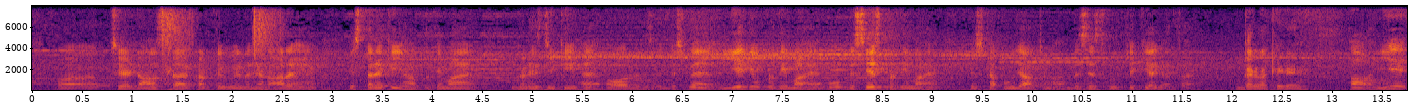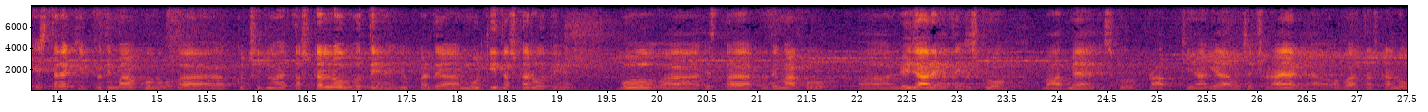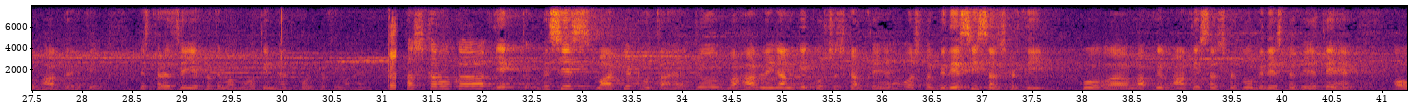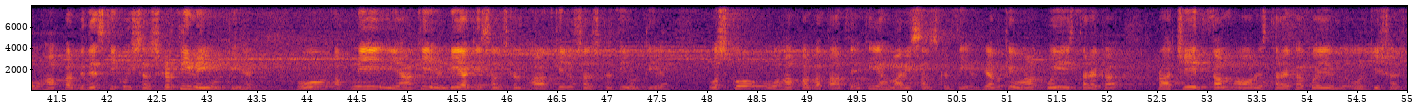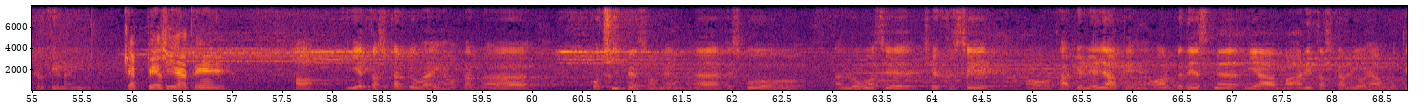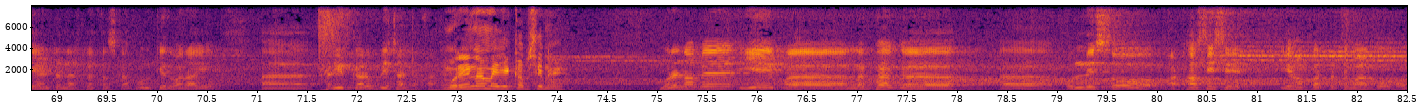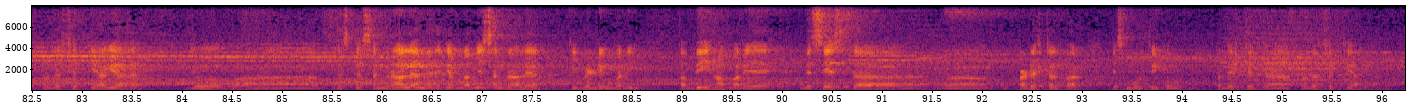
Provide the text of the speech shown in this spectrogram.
से डांस करते हुए नज़र आ रहे हैं। इस तरह की यहाँ प्रतिमाएँ गणेश जी की हैं और इसमें ये जो प्रतिमा है वो विशेष प्रतिमा है जिसका पूजा अर्चना विशेष रूप से किया जाता है। घर रखे गए हाँ। ये इस तरह की प्रतिमाओं को अ, कुछ जो है तस्कर लोग होते हैं जो मूर्ति तस्कर होते हैं वो अ, इस प्रतिमा को अ, ले जा रहे थे जिसको बाद में इसको प्राप्त किया गया उनसे छुड़ाया गया और वह तस्कर लोग भाग गए थे। इस तरह से ये प्रतिमा बहुत ही महत्वपूर्ण प्रतिमा है। तस्करों का एक विशेष मार्केट होता है, जो बाहर ले जाने की कोशिश करते हैं और उसमें विदेशी संस्कृति को अपनी भारतीय संस्कृति को विदेश में भेजते हैं और वहाँ पर विदेश की कोई संस्कृति नहीं होती है। वो अपनी यहाँ की, इंडिया की संस्कृति, भारत की जो संस्कृति होती है उसको वहाँ पर बताते हैं कि ये हमारी संस्कृति है जबकि वहाँ कोई इस तरह का प्राचीनतम और इस तरह का कोई उनकी संस्कृति नहीं है। क्या पैसे आते हैं? हाँ ये तस्कर जो है यहाँ पर अ, कुछ ही पैसों में अ, इसको लोगों से क्षेत्र से उठा के ले जाते हैं और विदेश में या बाहरी तस्कर जो यहाँ होते हैं इंटरनेशनल तस्कर उनके द्वारा ये खरीद कर बेचा जाता है। मुरैना में ये कब से है? मुरैना में ये लगभग उन्नीस सौ अट्ठासी से यहाँ पर प्रतिमा को प्रदर्शित किया गया है, जो जिसमें संग्रहालय में, जब नवी संग्रहालय की बिल्डिंग बनी, तब भी यहाँ पर ये विशेष पेडेस्टल पर इस मूर्ति को प्रदर्शित प्रदर्शित किया गया है।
